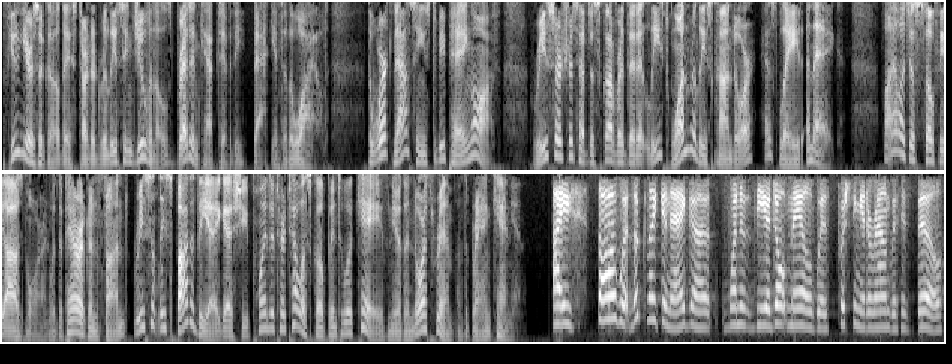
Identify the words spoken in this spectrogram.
A few years ago, they started releasing juveniles bred in captivity back into the wild. The work now seems to be paying off. Researchers have discovered that at least one released condor has laid an egg. Biologist Sophie Osborne with the Peregrine Fund recently spotted the egg as she pointed her telescope into a cave near the north rim of the Grand Canyon. I saw what looked like an egg. Uh, one of the adult male was pushing it around with his bill,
